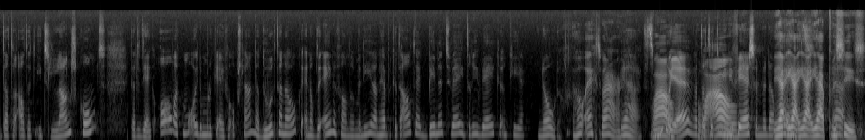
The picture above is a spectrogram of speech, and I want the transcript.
dat er altijd iets langskomt. Dat ik denk, oh wat mooi, dat moet ik even opslaan. Dat doe ik dan ook. En op de een of andere manier, dan heb ik het altijd binnen twee, drie weken een keer nodig. Oh, echt waar? Ja, dat is mooi hè, want dat het universum me dan ja, ja, brengt. ja, ja, precies.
